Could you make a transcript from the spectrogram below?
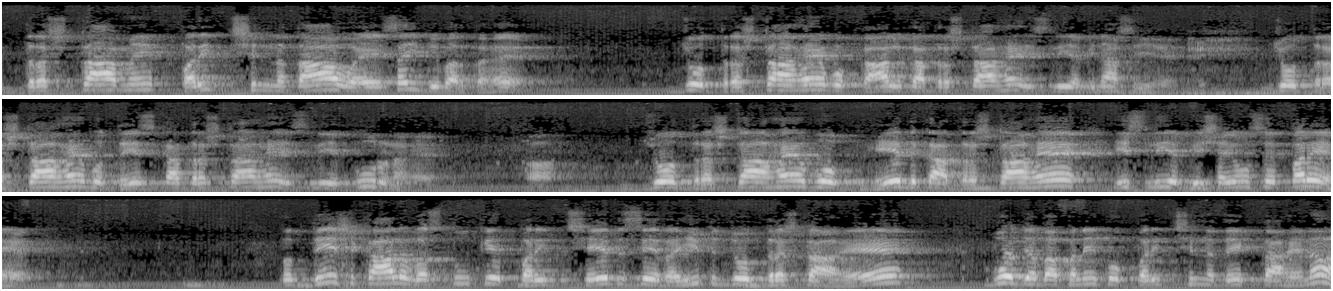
दृष्टा में परिच्छिन्नता वैसे ही विवर्त है। जो दृष्टा है वो काल का दृष्टा है, इसलिए अविनाशी है। जो दृष्टा है वो देश का दृष्टा है, इसलिए पूर्ण है। जो दृष्टा है वो भेद का दृष्टा है, इसलिए विषयों से परे है। तो देश काल वस्तु के परिच्छेद से रहित जो दृष्टा है, वो जब अपने को परिच्छिन्न देखता है ना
